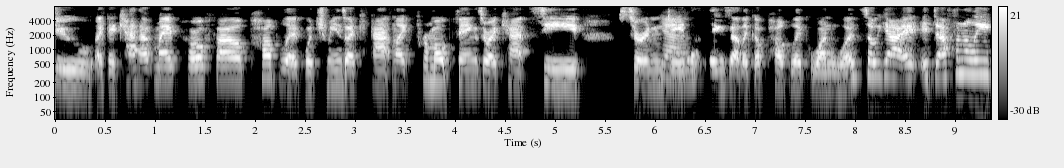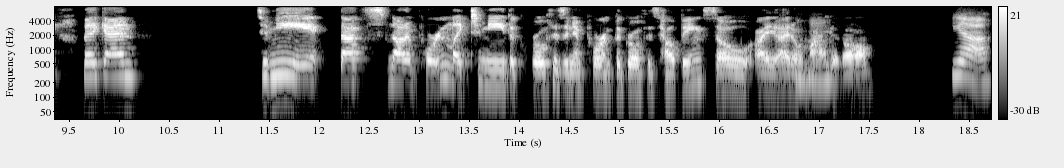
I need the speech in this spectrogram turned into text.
to like i can't have my profile public which means i can't like promote things or i can't see certain Yeah. data things that like a public one would so yeah it, it definitely but again to me that's not important like to me the growth isn't important the growth is helping so i i don't Mhm. mind at all Yeah.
